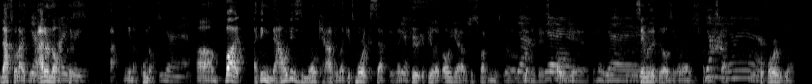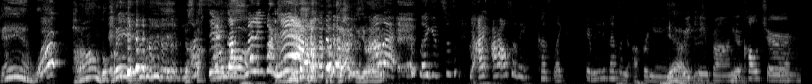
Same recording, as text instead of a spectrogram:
that's what I think. I don't know because agree. you know who knows. Yeah, yeah, Um, but I think nowadays it's more casual. Like it's more accepted. Like if you're if you're like, oh yeah, I was just fucking this girl the other day. It's yeah, like, oh yeah, okay, no worries. Same with the girls. Like, oh yeah, I was just fucking this guy. yeah, yeah. Before it would be like, damn, what? Haram, go pray. Your sins are smelling from here. Yeah, exactly, you know what I mean? Smell it. Like it's just yeah. I, I also think it's because like it really depends on your upbringing, Yeah, I where you agree. came from, Yeah. your culture. Mm.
